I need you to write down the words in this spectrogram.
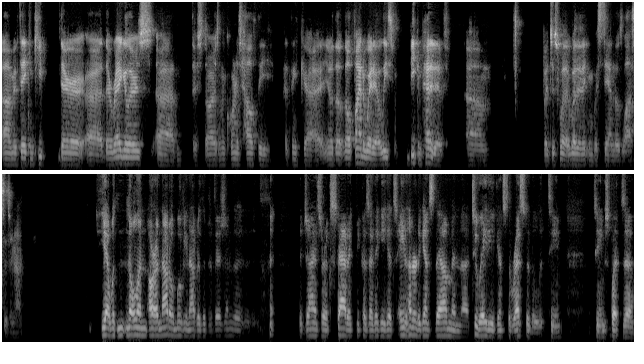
um, if they can keep their uh, their regulars, um, their stars on the corners healthy, I think uh, you know they'll, they'll find a way to at least be competitive. Um, but just whether, whether they can withstand those losses or not. Yeah, with Nolan Arenado moving out of the division, the the Giants are ecstatic because I think he hits 800 against them and uh, 280 against the rest of the team teams. But uh,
